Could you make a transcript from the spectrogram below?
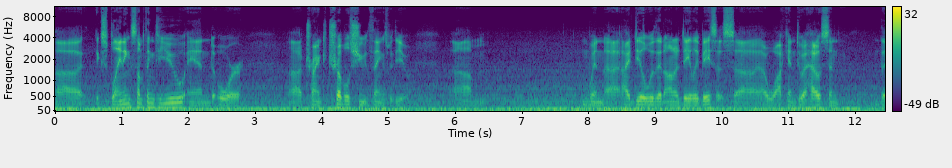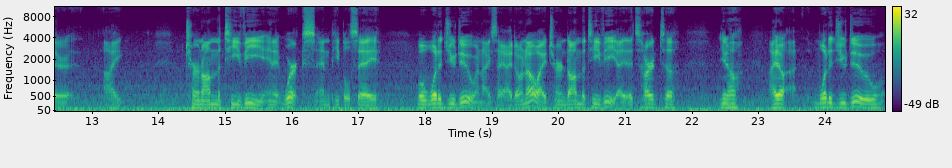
uh, explaining something to you and or uh, trying to troubleshoot things with you. Um, when uh, I deal with it on a daily basis, uh, I walk into a house and there, I turn on the TV and it works, and people say, "Well, what did you do?" And I say, "I don't know. I turned on the TV." It's hard to, you know, I don't. What did you do?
